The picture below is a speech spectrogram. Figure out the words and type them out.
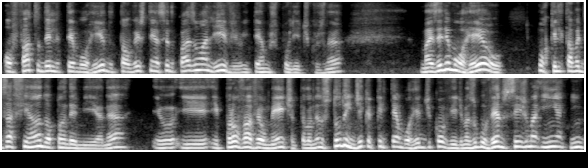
o fato dele ter morrido talvez tenha sido quase um alívio em termos políticos, né? Mas ele morreu porque ele estava desafiando a pandemia, né? Eu, e, e, provavelmente, pelo menos tudo indica que ele tenha morrido de Covid, mas o governo cisma em, em,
